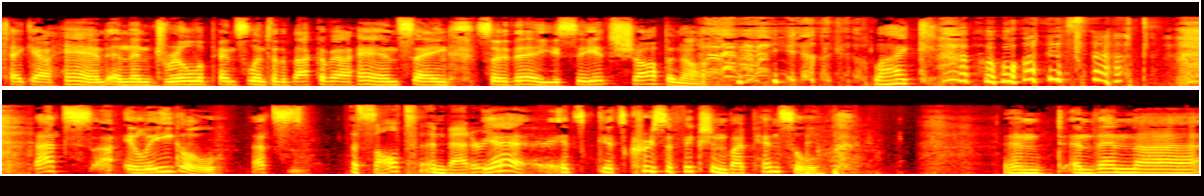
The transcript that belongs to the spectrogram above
take our hand, and then drill the pencil into the back of our hands saying, "So there, you see, it's sharp enough." like what is that? that's uh, illegal. That's Assault and battery. Yeah, it's it's crucifixion by pencil. and and then uh,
